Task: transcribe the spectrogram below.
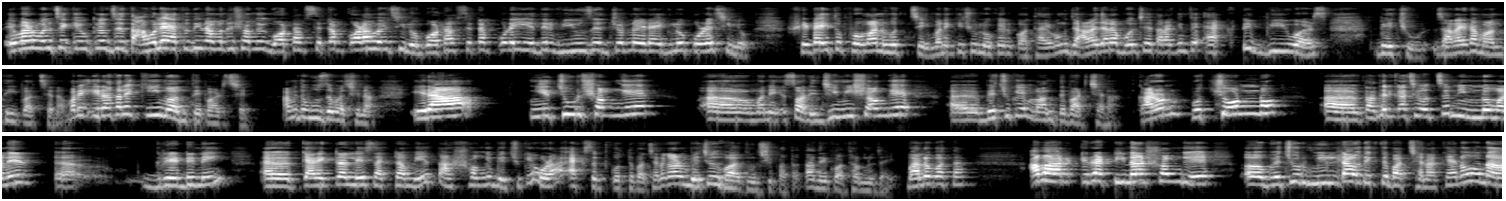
এবার বলছে কেউ কেউ যে, তাহলে এতদিন আমাদের সঙ্গে গটআপ সেট করা হয়েছিল। গটআপ সেট করেই এদের ভিউজের জন্য এরা এগুলো করেছিল। সেটাই তো প্রমাণ হচ্ছে। মানে কিছু লোকের কথা। এবং যারা যারা বলছে, তারা কিন্তু অ্যাক্টিভ ভিউয়ার্স বেচুর। যারা এটা মানতেই পারছে না। মানে এরা তাহলে কি মানতে পারছে? আমি তো বুঝতে পারছি না। এরা এঁচুর সঙ্গে মানে সরি জিমির সঙ্গে বেচুকে মানতে পারছে না। কারণ প্রচণ্ড তাদের কাছে হচ্ছে নিম্নমানের গ্রেড নেই ক্যারেক্টারলেস একটা মেয়ে, তার সঙ্গে বেচুকে ওরা অ্যাকসেপ্ট করতে পারছে না, কারণ বেচু হয় তুলসী পাতা, তাদের কথা অনুযায়ী। ভালো কথা। আবার এরা টিনার সঙ্গে বেচুর মিলটাও দেখতে পাচ্ছে না। কেন না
